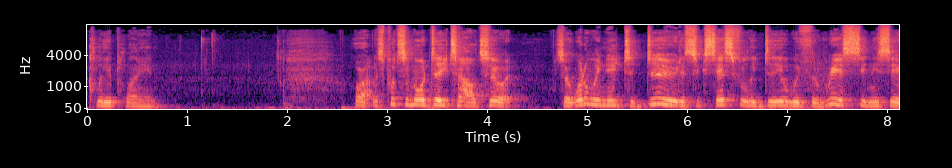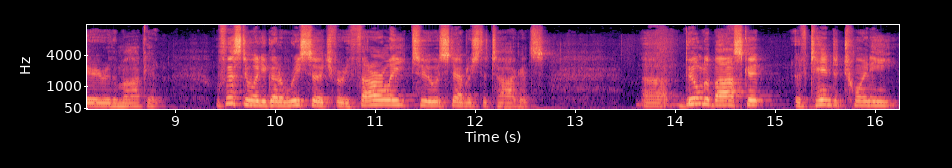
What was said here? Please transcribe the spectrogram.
clear plan. All right, let's put some more detail to it. So, what do we need to do to successfully deal with the risks in this area of the market? Well, first of all, you've got to research very thoroughly to establish the targets. Uh, build a basket of 10 to 20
